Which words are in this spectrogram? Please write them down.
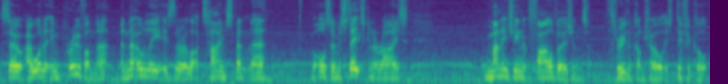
so I want to improve on that. And not only is there a lot of time spent there, but also mistakes can arise. Managing file versions through the control is difficult.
